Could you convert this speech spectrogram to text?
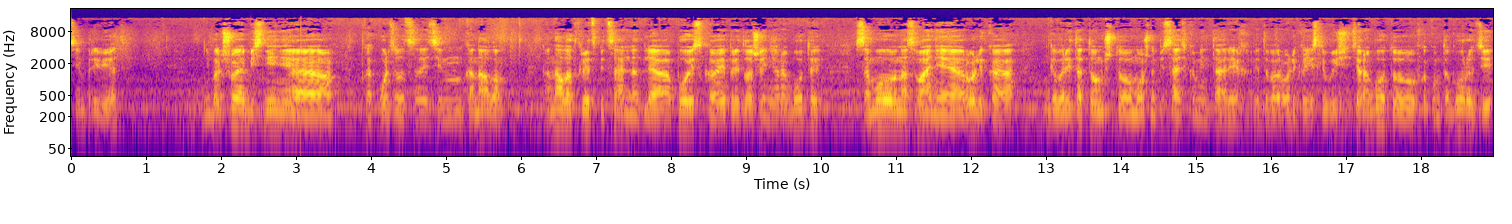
Всем привет! Небольшое объяснение, как пользоваться этим каналом. Канал открыт специально для поиска и предложения работы. Само название ролика говорит о том, что можно писать в комментариях этого ролика. Если вы ищете работу в каком-то городе,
